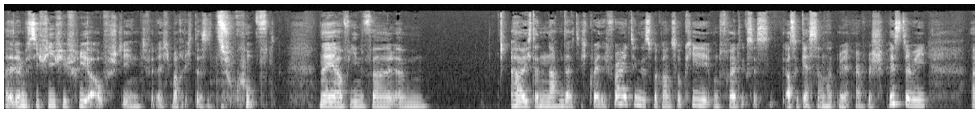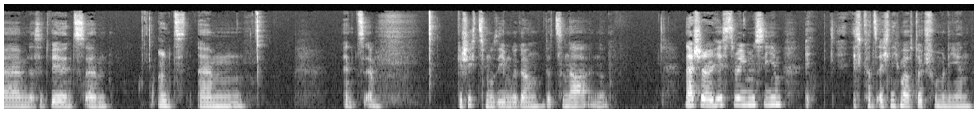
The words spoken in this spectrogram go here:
Also dann müsste ich viel, viel früher aufstehen. Vielleicht mache ich das in Zukunft. Naja, auf jeden Fall ähm, habe ich dann nachmittags Creative Writing, das war ganz okay. Und freitags ist, also gestern hatten wir Irish History. Ähm, da sind wir jetzt ähm, und ähm, ins ähm, Geschichtsmuseum gegangen, National, National History Museum. Ich, ich kann es echt nicht mehr auf Deutsch formulieren.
